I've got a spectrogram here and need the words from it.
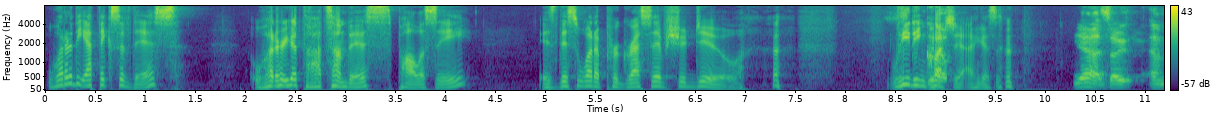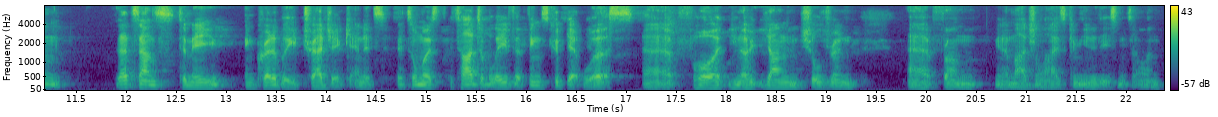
what are the ethics of this? What are your thoughts on this policy? Is this what a progressive should do? Leading question, you know, I guess. yeah, so um, that sounds to me incredibly tragic, and it's it's almost it's hard to believe that things could get worse uh, for you know young children uh, from you know marginalized communities and so on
